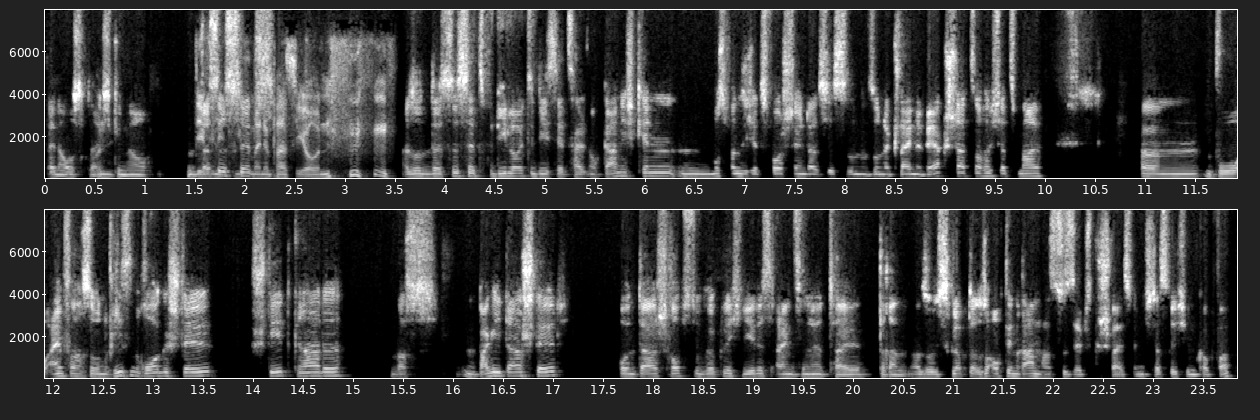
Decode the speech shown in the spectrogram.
Dein Ausgleich, Und genau. Und das ist jetzt, meine Passion. also das ist jetzt für die Leute, die es jetzt halt noch gar nicht kennen, muss man sich jetzt vorstellen, das ist so eine, so eine kleine Werkstatt, sage ich jetzt mal, ähm, wo einfach so ein Riesenrohrgestell steht gerade, was ein Buggy darstellt. Und da schraubst du wirklich jedes einzelne Teil dran. Also ich glaube, also auch den Rahmen hast du selbst geschweißt, wenn ich das richtig im Kopf habe.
